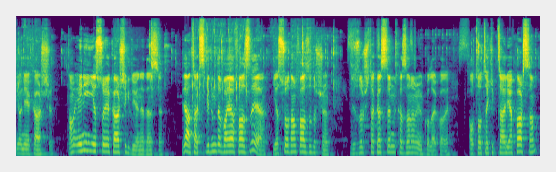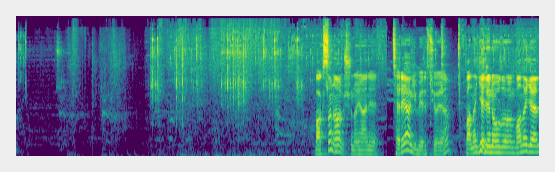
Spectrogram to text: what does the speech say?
Yone'ye karşı. Ama en iyi Yasuo'ya karşı gidiyor nedense. Bir de atak speed'im de bayağı fazla ya. Yasuo'dan fazladır şu an. Düz vuruş takaslarını kazanamıyor kolay kolay. Auto atak iptal yaparsam Baksana abi şuna yani tereyağı gibi eritiyor ya. Bana gelin oğlum bana gel.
